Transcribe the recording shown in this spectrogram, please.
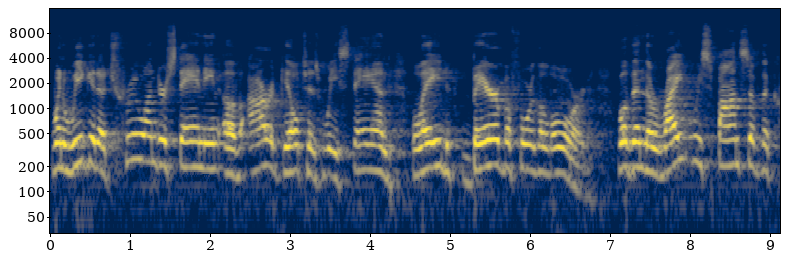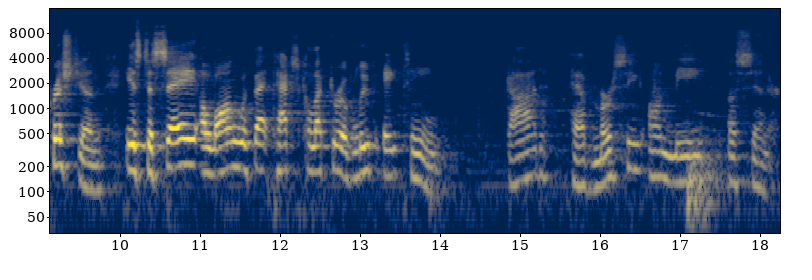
when we get a true understanding of our guilt as we stand laid bare before the Lord, well, then the right response of the Christian is to say, along with that tax collector of Luke 18, God, have mercy on me, a sinner.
